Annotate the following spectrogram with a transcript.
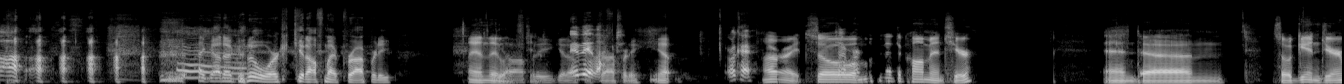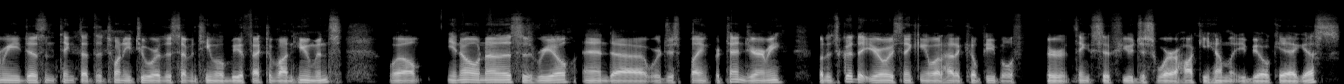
I gotta go to work. Get off my property. And they Get left off, you. the- get And off they the left. property. Yep. Okay. All right. So Clever. I'm looking at the comments here. And um, so again, Jeremy doesn't think that the 22 or the 17 will be effective on humans. Well, you know, none of this is real, and uh, we're just playing pretend, Jeremy. But it's good that you're always thinking about how to kill people. If there thinks if you just wear a hockey helmet, you'd be okay, I guess.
